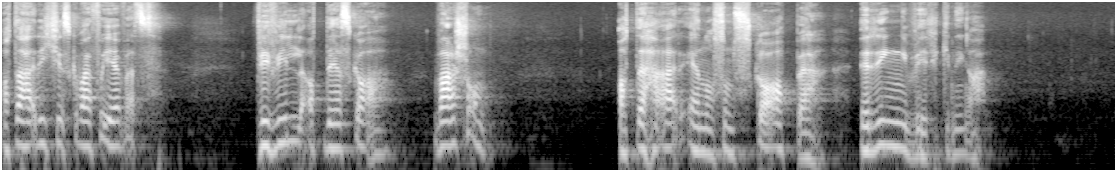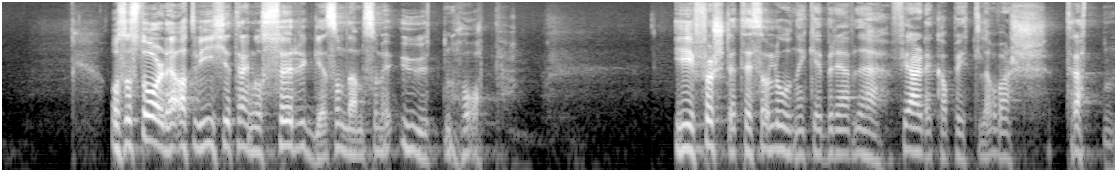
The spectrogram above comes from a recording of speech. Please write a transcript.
at dette ikke skal være forgjeves. Vi vil at det skal være sånn. At det her er noe som skaper ringvirkninger. Og så står det at vi ikke trenger å sørge som dem som er uten håp. I 1. Tesalonikerbrev, det fjerde kapittelet og vers 13,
